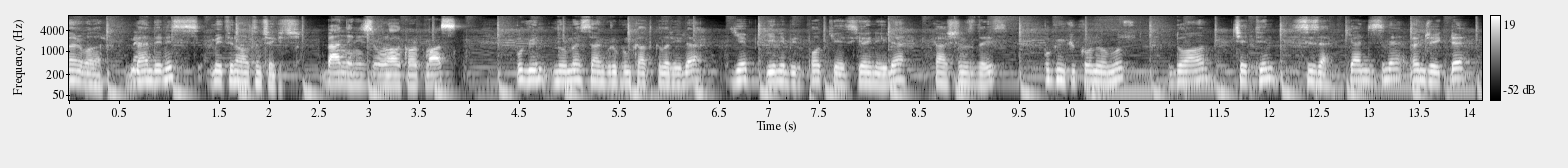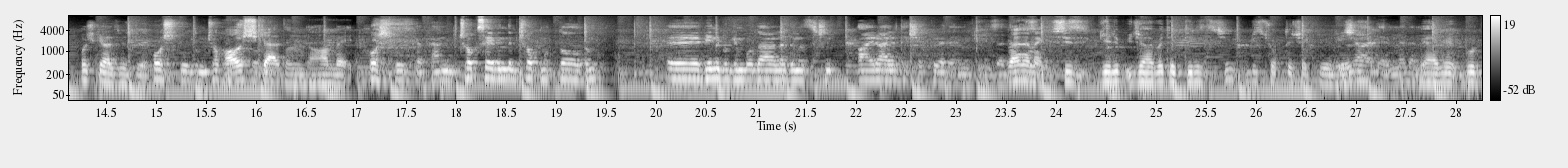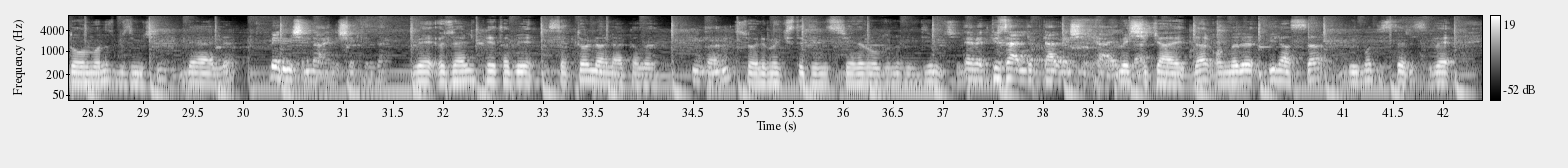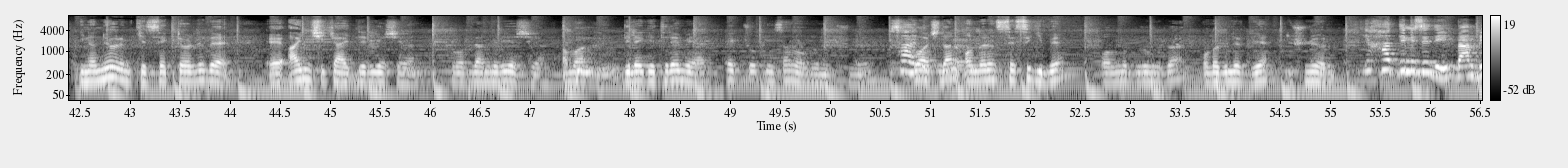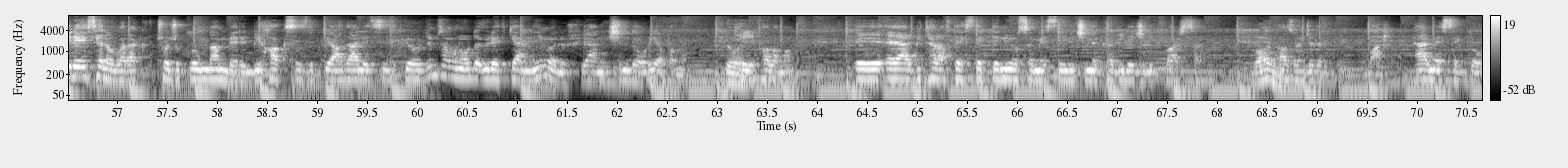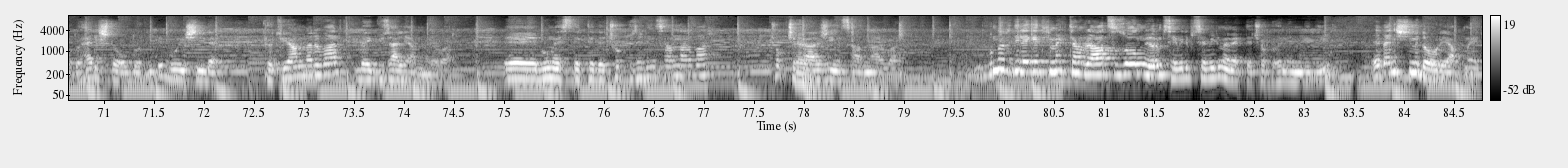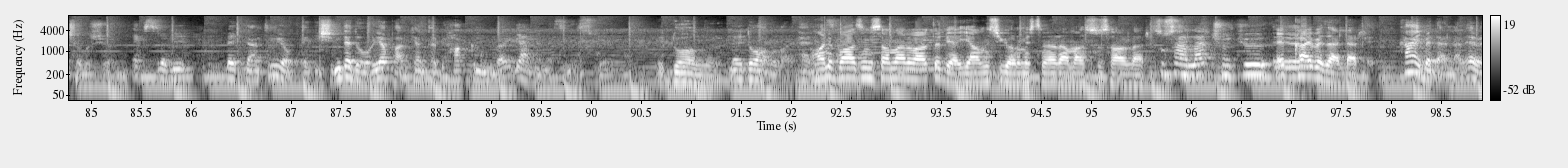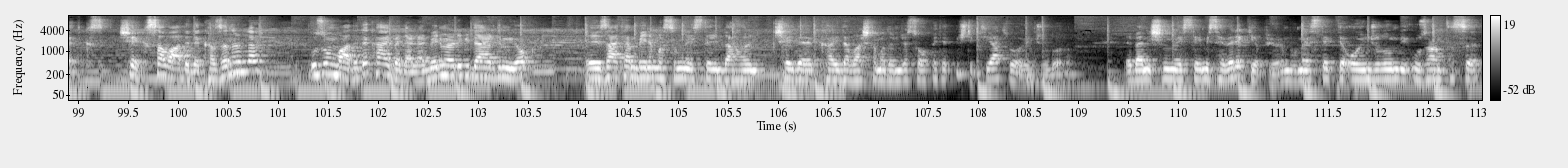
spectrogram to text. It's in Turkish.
Merhabalar. Ben Deniz Metin Altınçekiç. Ben Deniz Ural Korkmaz. Bugün Nurmesen Grubun katkılarıyla yepyeni bir podcast yayınıyla karşınızdayız. Bugünkü konuğumuz Doğan Çetin Sizer. Kendisine öncelikle hoş geldiniz diyorum. Hoş buldum, çok Hoş buldum. geldin Doğan Bey. Hoş bulduk efendim. Çok sevindim, çok mutlu oldum. Ee, beni bugün burada ağırladığınız için ayrı ayrı teşekkür ederim ikinize de. Ne demek? Siz gelip icabet ettiğiniz için biz çok teşekkür ediyoruz. Rica ederim, ne demek. Yani burada olmanız bizim için değerli. Benim için de aynı şekilde. Ve özellikle tabii sektörle alakalı da söylemek istediğiniz şeyler olduğunu bildiğim için Evet, güzellikler ve şikayetler. ve şikayetler onları bilhassa duymak isteriz ve inanıyorum ki sektörde de e, aynı şikayetleri yaşayan, problemleri yaşayan ama dile getiremeyen pek çok insan olduğunu düşünüyorum. Saygı Bu açıdan duyuyorum. onların sesi gibi olma durumu da olabilir diye düşünüyorum. Ya haddimizi değil, ben bireysel olarak çocukluğumdan beri bir haksızlık, bir adaletsizlik gördüğüm zaman orada üretkenliğim ölür. Yani işimi doğru yapamam, Doğru. keyif alamam. Ee, eğer bir taraf destekleniyorsa, mesleğin içinde kabilecilik varsa, Var mı? Az önce de var. Her meslekte olduğu, her işte olduğu gibi bu işin de kötü yanları var ve güzel yanları var. Ee, bu meslekte de çok güzel insanlar var, çok çıkarcı insanlar var. Bunları dile getirmekten rahatsız olmuyorum. Sevilip sevilmemek de çok önemli değil. E ben işimi doğru yapmaya çalışıyorum. Ekstra bir beklentim yok. E işimi de doğru yaparken tabii hakkımın da gelmemesini istiyorum. E, doğal olarak. Ve doğal olarak her Hani insan. bazı insanlar vardır ya yanlışı görmesine rağmen susarlar. Susarlar çünkü... Hep e, kaybederler. Kaybederler evet. Kıs- şey kısa vadede kazanırlar, uzun vadede kaybederler. Benim öyle bir derdim yok. E, zaten benim asıl mesleğim daha şeyde kayda başlamadan önce sohbet etmiştik tiyatro oyunculuğu. E, ben işimi mesleğimi severek yapıyorum. Bu meslekte oyunculuğun bir uzantısı.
